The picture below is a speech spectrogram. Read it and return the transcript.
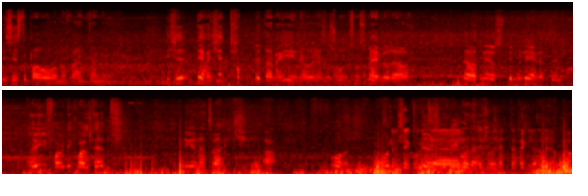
de siste par årene fra NTNU. Ikke, det har ikke tappet energien i organisasjonen, sånn som jeg vurderer det. Det har vært med å stimulere til høy faglig kvalitet, nye nettverk. Ja. Og, og, Skal vi se, går vi til, går går rett til høyre her, ja. ja.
